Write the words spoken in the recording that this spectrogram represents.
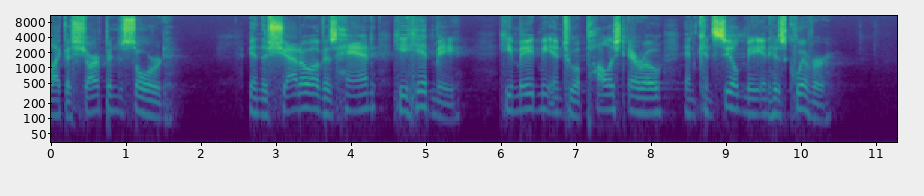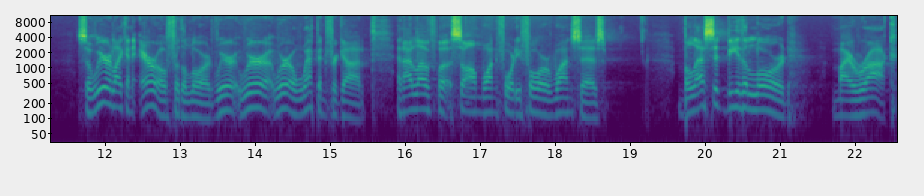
like a sharpened sword. In the shadow of his hand, he hid me. He made me into a polished arrow and concealed me in his quiver. So we're like an arrow for the Lord. We're, we're, we're a weapon for God. And I love what Psalm 144 1 says Blessed be the Lord, my rock,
